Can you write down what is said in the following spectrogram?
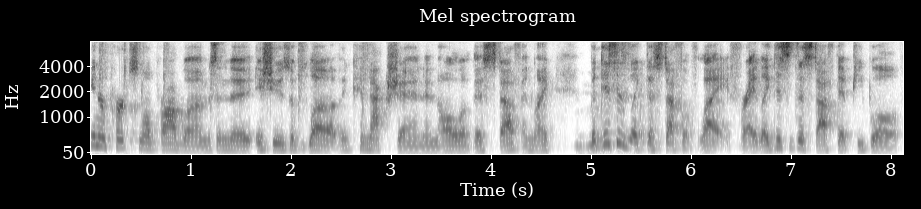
interpersonal problems and the issues of love and connection and all of this stuff. And like mm-hmm. but this is like the stuff of life right? Like this is the stuff that people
